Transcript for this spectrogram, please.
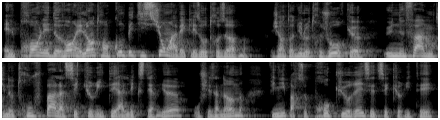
elle prend les devants, elle entre en compétition avec les autres hommes. J'ai entendu l'autre jour que une femme qui ne trouve pas la sécurité à l'extérieur ou chez un homme finit par se procurer cette sécurité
